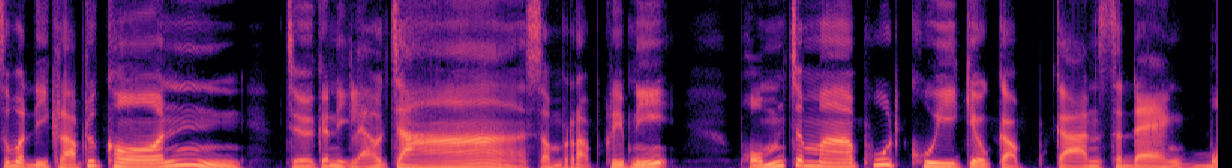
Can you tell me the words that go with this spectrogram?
สวัสดีครับทุกคน เจอกันอีกแล้วจ้าสำหรับคลิปนี้ ผมจะมาพูดคุยเกี่ยวกับการแสดงบ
